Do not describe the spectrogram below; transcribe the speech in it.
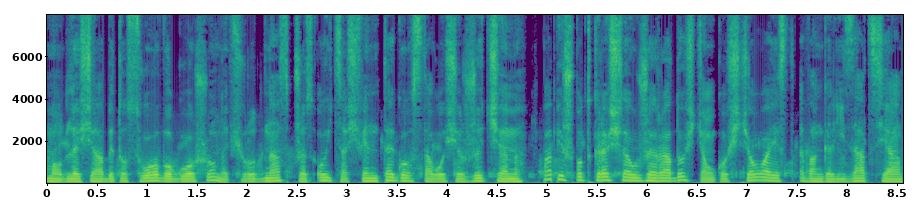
Modlę się, aby to słowo głoszone wśród nas przez Ojca Świętego stało się życiem. Papież podkreślał, że radością Kościoła jest ewangelizacja,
